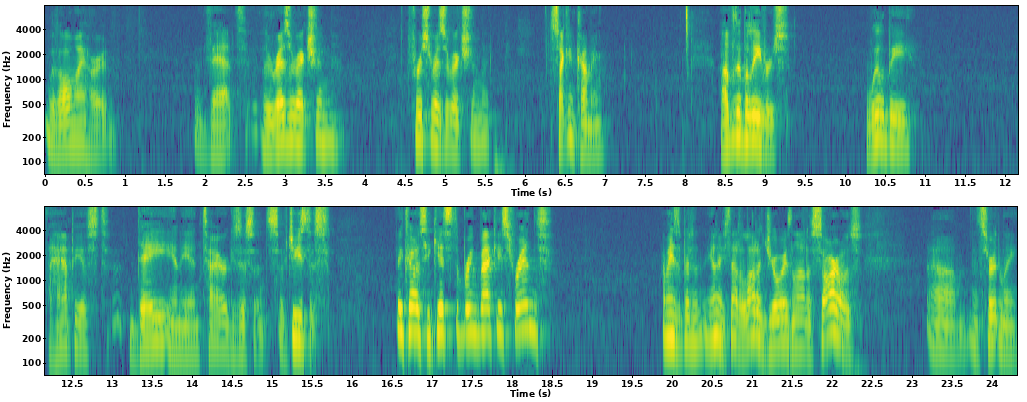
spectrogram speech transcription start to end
with all my heart that the resurrection, first resurrection, second coming of the believers will be the happiest day in the entire existence of Jesus because he gets to bring back his friends. I mean, it's been, you know, he's had a lot of joys and a lot of sorrows, um, and certainly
